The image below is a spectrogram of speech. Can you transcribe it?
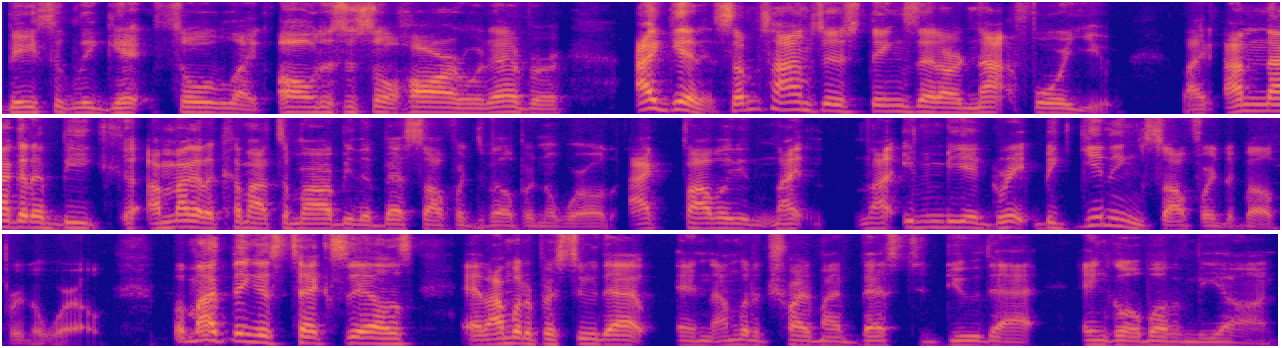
basically get so like, oh, this is so hard, whatever. I get it. Sometimes there's things that are not for you. Like I'm not gonna be, I'm not gonna come out tomorrow be the best software developer in the world. I probably might not even be a great beginning software developer in the world. But my thing is tech sales, and I'm gonna pursue that, and I'm gonna try my best to do that and go above and beyond.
